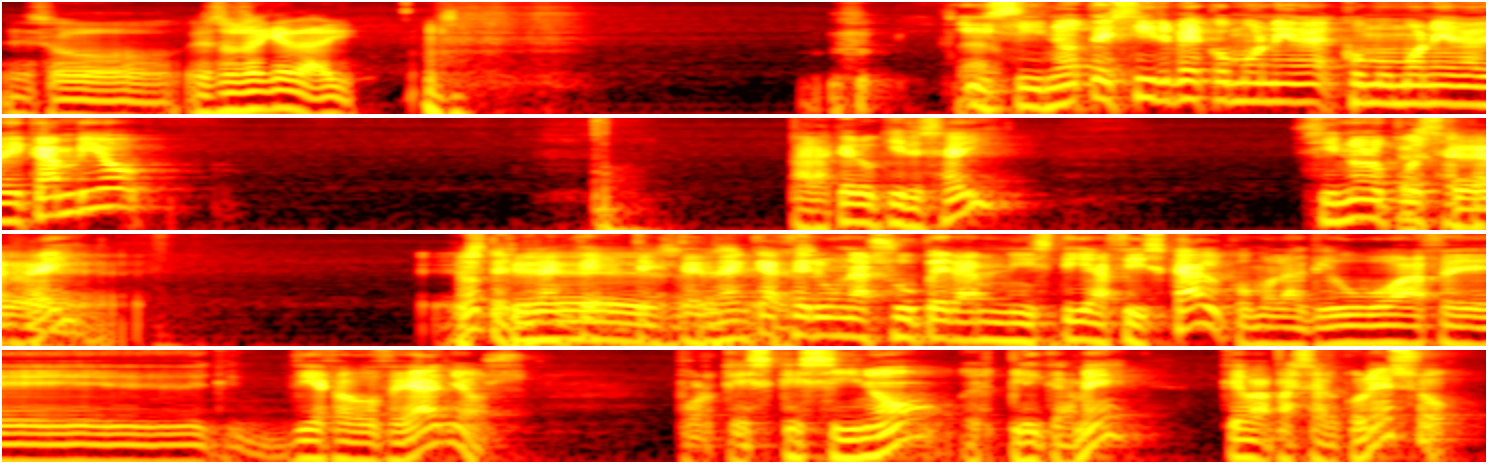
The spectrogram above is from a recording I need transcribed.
Eso, eso se queda ahí. Y si no te sirve como moneda, como moneda de cambio, ¿para qué lo quieres ahí? Si no lo puedes Es sacar de ahí. No, tendrán que, tendrán hacer una super amnistía fiscal como la que hubo hace 10 o 12 años. Porque es que si no, explícame, ¿qué va a pasar con eso?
